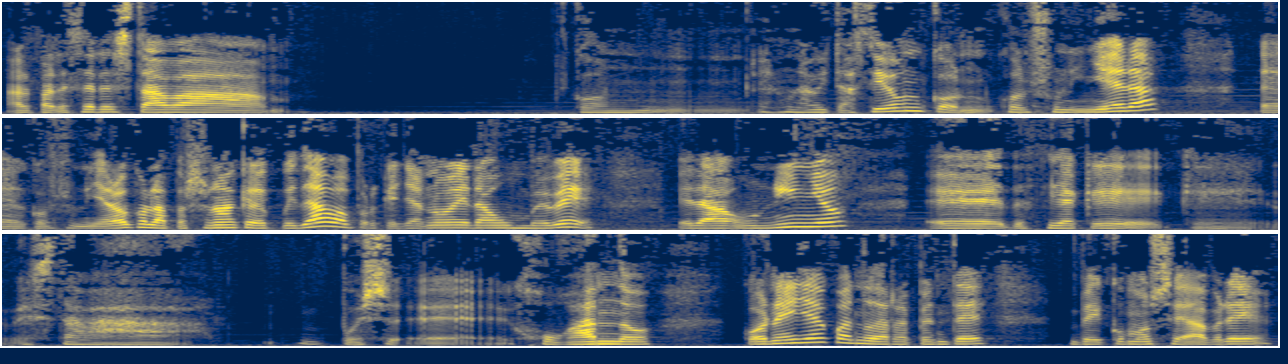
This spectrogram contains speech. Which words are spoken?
Al parecer estaba con, en una habitación con, con su niñera, eh, con su niñera o con la persona que le cuidaba, porque ya no era un bebé, era un niño. eh, decía que, que estaba pues eh, jugando con ella cuando de repente ve cómo se abre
